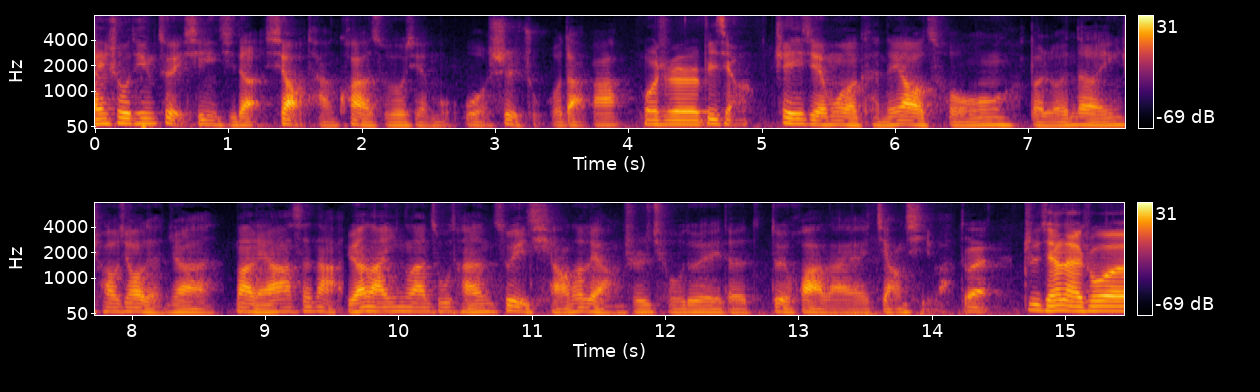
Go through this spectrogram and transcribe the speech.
欢迎收听最新一集的《笑谈快乐足球》节目，我是主播大巴，我是毕强。这期节目，肯定要从本轮的英超焦点战曼联、阿森纳，原来英格兰足坛最强的两支球队的对话来讲起吧。对，之前来说，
